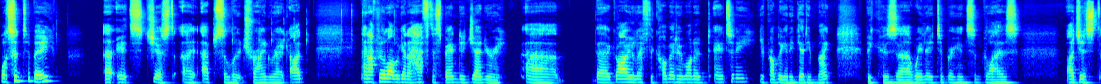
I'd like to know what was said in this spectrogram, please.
Wasn't to be. Uh, it's just an absolute train wreck. I and I feel like we're going to have to spend in January. Uh, the guy who left the comment who wanted Antony, you're probably going to get him, mate, because uh, we need to bring in some players. I just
